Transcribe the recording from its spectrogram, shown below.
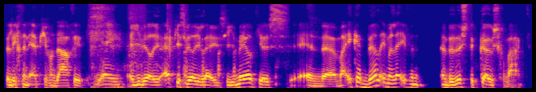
Er ligt een appje van David. Jee. En je, wil, je appjes wil je lezen, je mailtjes. En, eh, maar ik heb wel in mijn leven een bewuste keus gemaakt.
